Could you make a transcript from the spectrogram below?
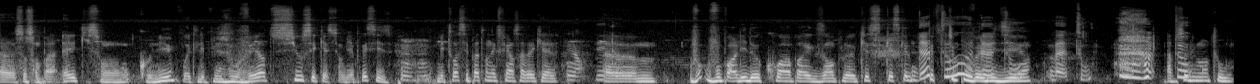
euh, ce sont pas elles qui sont connues pour être les plus ouvertes sur ces questions bien précises. Mhm. Mais toi, c'est pas ton expérience avec elle. Non, du tout. Euh, vous, vous parliez de quoi, par exemple? Qu'est-ce qu'elle- qu'est-ce que tout, tu pouvais de lui tout. dire Bah tout, Absolument tout.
